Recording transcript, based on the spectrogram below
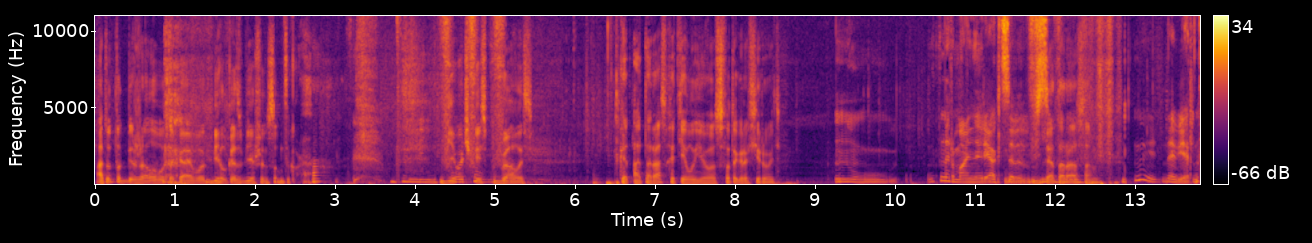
А тут подбежала вот такая вот белка с бешенством. Такой? Блин. Девочка фу, испугалась. А Тарас хотел ее сфотографировать. Ну, нормальная реакция. для Тараса. Ну, наверное.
